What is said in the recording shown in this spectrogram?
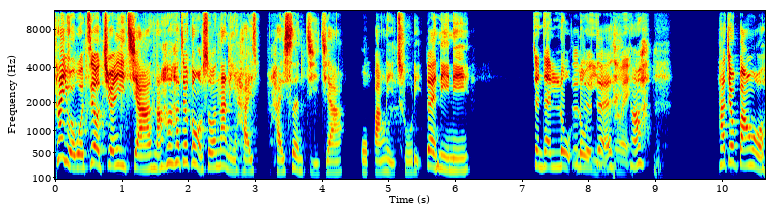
他以为我只有捐一家，然后他就跟我说：“那你还还剩几家？我帮你处理。”对，妮妮。正在录录影，对，对，然后他就帮我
